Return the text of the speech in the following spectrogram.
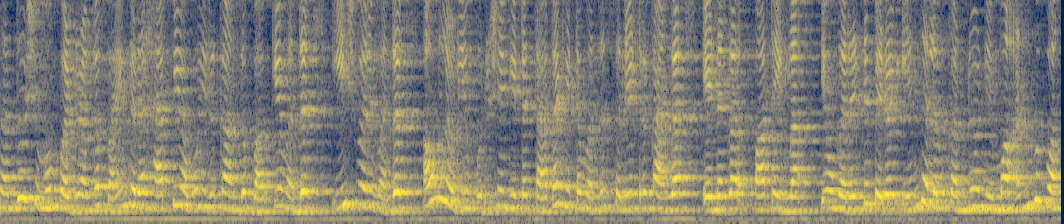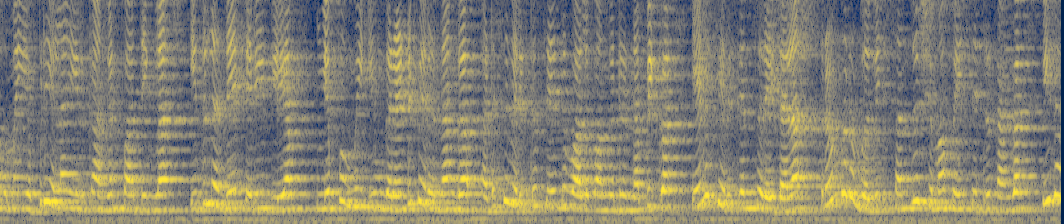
சந்தோஷமும் படுறாங்க. பயங்கர ஹாப்பியாகவும் இருக்காங்க. பாக்கியா வந்து ஈஸ்வரி வந்து அவங்களுடைய புருஷன் கிட்ட தாத்தா கிட்ட வந்து சொல்லிட்டு இருக்காங்க என்னங்க பார்த்தீங்களா இவங்க ரெண்டு பேரும் எந்த அளவுக்கு அந்யோன்யமா அன்பு பாசமாக எப்படியெல்லாம் இருக்காங்கன்னு பார்த்தீங்களா இதுலேருந்தே தெரியுது இல்லையா எப்பவுமே இவங்க ரெண்டு பேரும் தாங்க கடைசி வரைக்கும் சேர்ந்து வாழுவாங்கன்ற நம்பிக்கை எனக்கு இருக்குன்னு சொல்லிட்டாலாம் ரொம்ப ரொம்பவே சந்தோஷமா பேசிட்டு இருக்காங்க இதை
